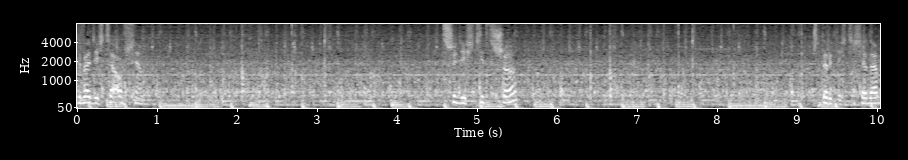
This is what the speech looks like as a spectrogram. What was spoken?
28 33 47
